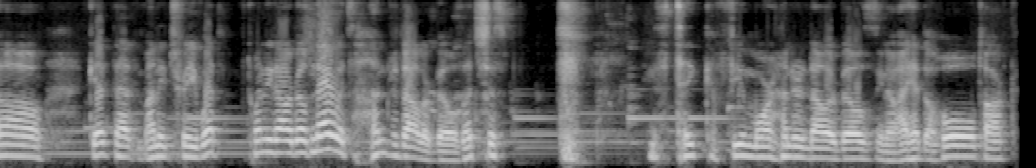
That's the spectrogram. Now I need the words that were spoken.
oh, get that money tree. What, $20 bills? No, it's $100 bills. Let's just, just take a few more $100 bills. You know, I had the whole talk,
